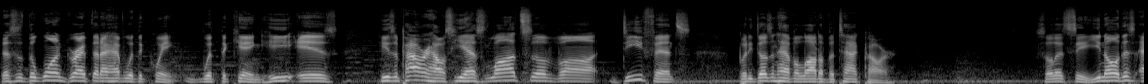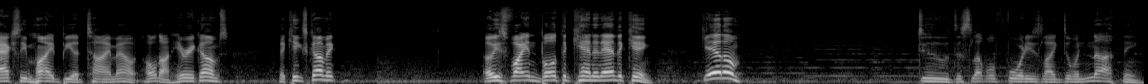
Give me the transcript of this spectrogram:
This is the one gripe that I have with the queen, with the king. He is, he's a powerhouse. He has lots of uh, defense, but he doesn't have a lot of attack power. So let's see. You know, this actually might be a timeout. Hold on. Here he comes. The king's coming. Oh, he's fighting both the cannon and the king. Get him! Dude, this level 40 is like doing nothing.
